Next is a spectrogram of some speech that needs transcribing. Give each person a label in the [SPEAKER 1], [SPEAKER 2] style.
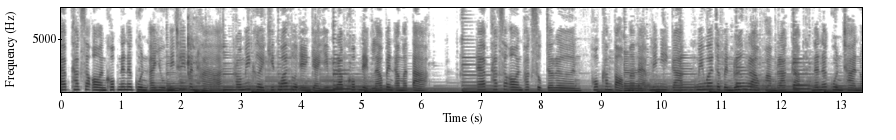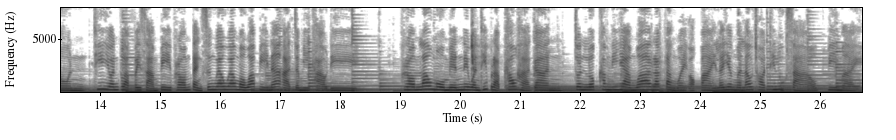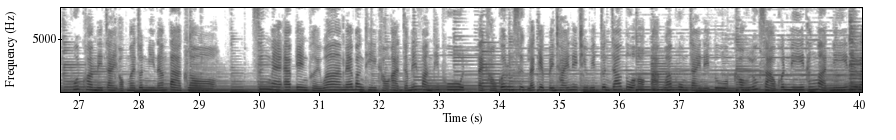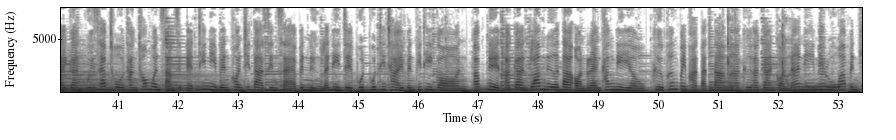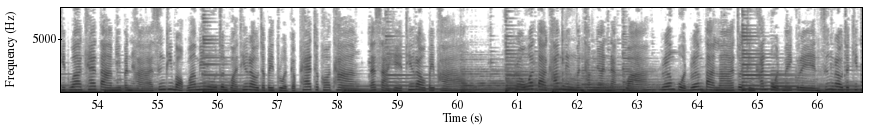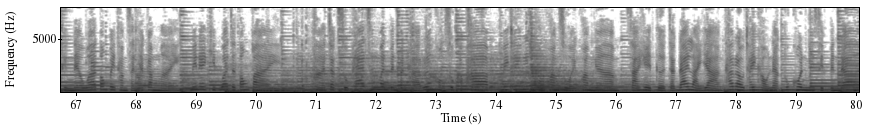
[SPEAKER 1] อปทักษออนคบนนกุลอายุไม่ใช่ปัญหา เพราะไม่เคยคิดว่าตัวเองแก่ยิ้มรับคบเด็กแล้วเป็นอมตะ แอปทักษออนพักสุขเจริญ พบคำตอบมาแบบไม่มีกัก ไม่ว่าจะเป็นเรื่องราวความรักกับนนกุลชานนท์ที่ย้อนกลับไป 3 ปีพร้อมแต่งซึ่งแว่วๆมาว่าปีหน้าอาจจะมีข่าวดี พร้อมเล่าโมเมนต์ในวันที่ปรับเข้าหากัน จนลบคำนิยามว่ารักต่างวัยออกไปและยังมาเล่าช็อตที่ลูกสาว ปีใหม่ พูดความในใจออกมาจนมีน้ำตาคลอ ซึ่งแม่แอปเองเผยว่าแม้บางทีเขาอาจจะไม่ฟังที่พูด แต่เขาก็รู้สึกและเก็บไปใช้ในชีวิตจนเจ้าตัวออกปากว่าภูมิใจในตัว ของลูกสาวคนนี้ทั้งหมดนี้ในรายการคุยแซบโชว์ทางช่องวัน 31 ที่มีเบนพรชิตาสินแสเป็นหนึ่งและดีเจพุทธพุทธิชัยเป็นพิธีกร อัปเดตอาการกล้ามเนื้อตาอ่อนแรงข้างเดียว คือเพิ่งไปผ่าตัดตามาคืออาการก่อนหน้านี้ไม่รู้ว่าเป็นคิดว่าแค่ตามีปัญหา ซึ่งที่บอกว่าไม่รู้จนกว่าที่เราจะไปตรวจกับแพทย์เฉพาะทาง และสาเหตุที่เราไปผ่าเพราะว่าตาข้างหนึ่งมันทำงานหนักกว่า เริ่มปวดเริ่มตาล้าจนถึงขั้นปวดไมเกรน ซึ่งเราจะคิดถึงแนวว่าต้องไปทำสัญญกรรมไหม ไม่ได้คิดว่าจะต้องไป หาจากสุแพทย์ซึ่งมันเป็นปัญหาเรื่องของสุขภาพ ไม่ใช่เรื่องของความสวยความงาม สาเหตุเกิดจากได้หลายอย่าง ถ้าเราใช้เขาหนักทุกคนมีสิทธิ์เป็นได้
